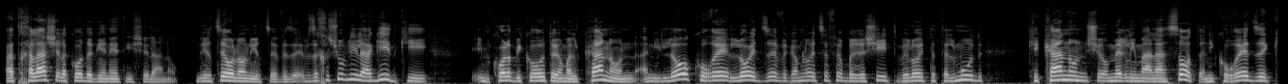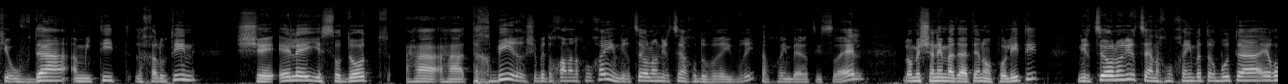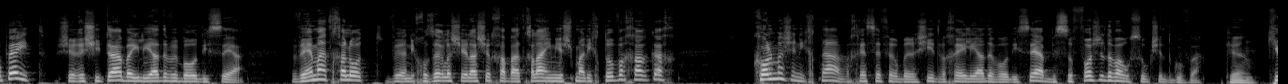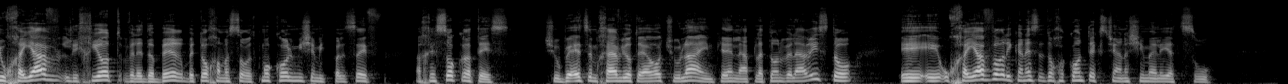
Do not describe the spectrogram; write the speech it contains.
ההתחלה של הקוד הגנטי שלנו. נרצה או לא נרצה. וזה, וזה חשוב לי להגיד, כי עם כל הביקורת היום על קאנון, אני לא קורא לא את זה וגם לא את ספר בראשית ולא את התלמוד כקאנון שאומר לי מה לעשות. אני קורא את זה כעובדה אמיתית לחלוטין, שאלה יסודות התחביר שבתוכם אנחנו חיים. נרצה או לא נרצה, אנחנו דוברי עברית, אנחנו חיים בארץ ישראל, לא משנה מה דעתנו הפוליטית. נרצה או לא נרצה, אנחנו חיים בתרבות האירופאית, שראשיתה באיליאדה ובאודיסאה. והם ההתחלות, ואני חוזר לשאלה שלך בהתחלה, אם יש מה לכתוב אחר כך, כל מה שנכתב אחרי ספר בראשית ואחרי איליאדה ואודיסאה, בסופו של דבר הוא סוג של תגובה. כן. כי הוא חייב לחיות ולדבר בתוך המסורת, כמו כל מי שמתפלסף אחרי סוקרטס, שהוא בעצם חייב להיות הערות שוליים, כן, לאפלטון ולאריסטו, אה, אה, הוא חייב כבר להיכנס לתוך הקונטקסט שהאנשים האלה יצרו.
